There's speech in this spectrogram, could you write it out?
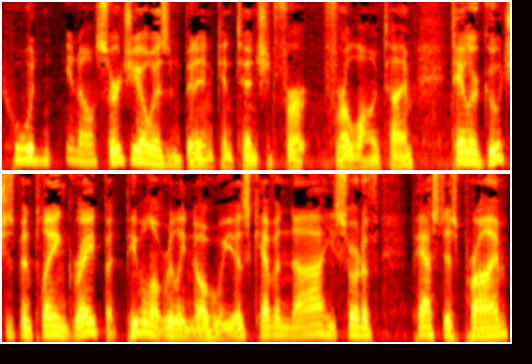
Who would you know? Sergio hasn't been in contention for for a long time. Taylor Gooch has been playing great, but people don't really know who he is. Kevin Na, he's sort of past his prime.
